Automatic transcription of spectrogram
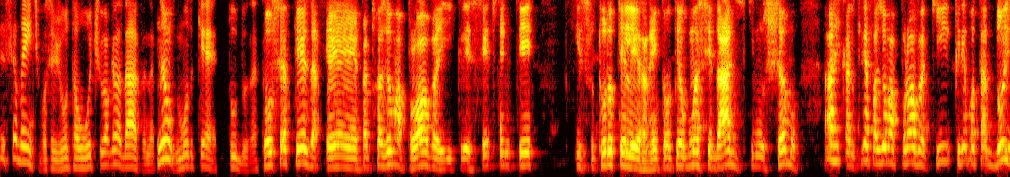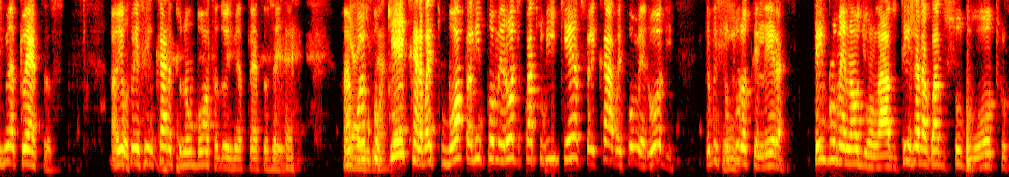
excelente. Você junta o útil e o agradável, né? Não, todo mundo quer tudo, né? Com certeza. É, para tu fazer uma prova e crescer, tu tem que ter estrutura hoteleira, né? Então tem algumas cidades que nos chamam. Ah, Ricardo, queria fazer uma prova aqui, queria botar dois mil atletas. Aí eu Putz. falei assim, cara, tu não bota dois mil atletas aí. Mas, aí, por né? que, cara? Mas tu bota ali em Pomerode 4.500. Falei, cara, mas Pomerode tem uma estrutura Sim. hoteleira, tem Blumenau de um lado, tem Jaraguá do Sul do outro,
